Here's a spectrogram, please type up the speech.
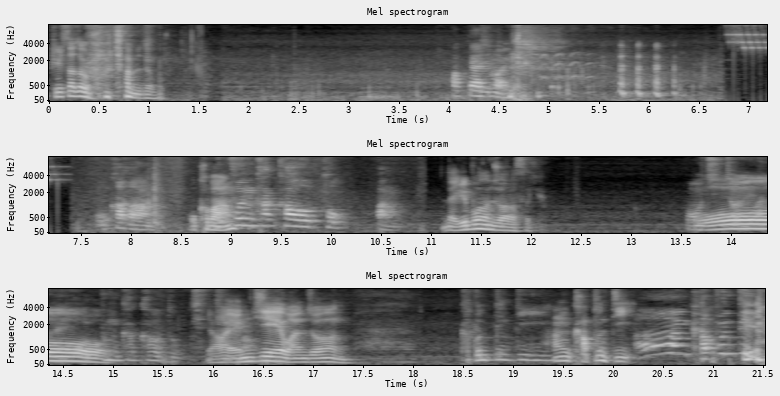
필사적으로 참 좀. 확대하지 마. 오카방. 오카방. 오픈 카카오톡 방. 나 일본어인 줄 알았어 지금. 어 진짜 오. 오픈 카카오톡. 야 MG의 완전 가쁜 띠. 한 가쁜 띠. 아, 가뿐띠.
